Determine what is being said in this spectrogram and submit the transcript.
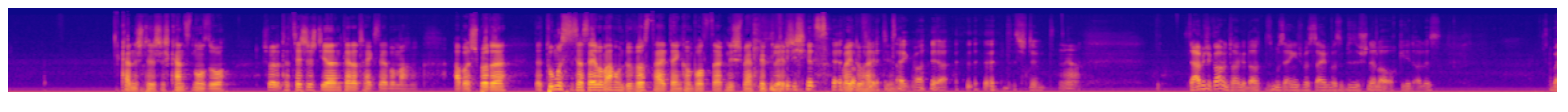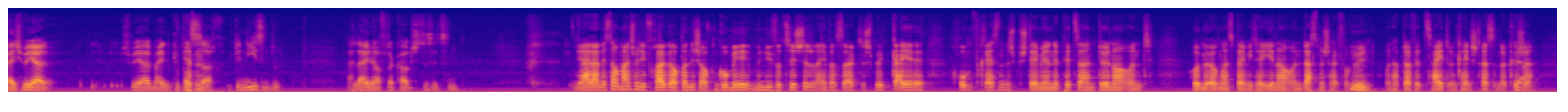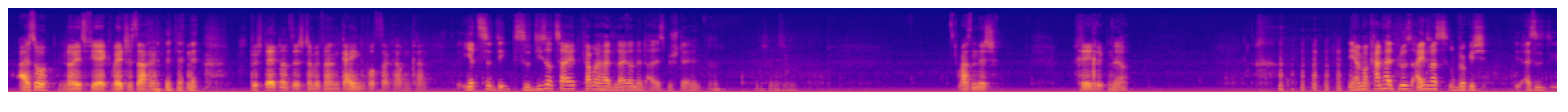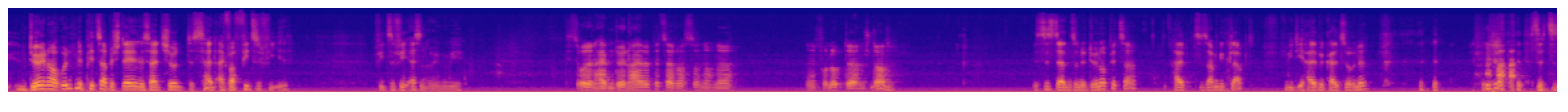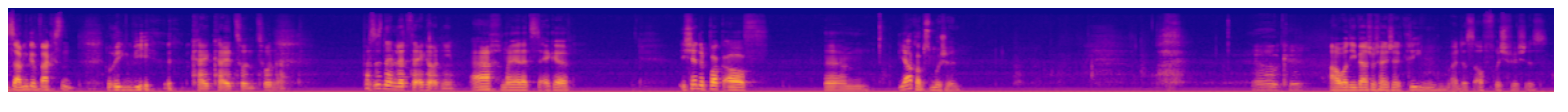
Kann ich nicht, ich kann es nur so. Ich würde tatsächlich dir einen Blätterteig selber machen. Aber ich würde, du musst es ja selber machen und du wirst halt deinen Geburtstag nicht mehr Wenn glücklich. ich jetzt selber weil du halt Teig mache, ja. Das stimmt. ja. Da habe ich ja gar nicht dran gedacht. Das muss eigentlich was sein, was ein bisschen schneller auch geht, alles. Weil ich will ja, ich will ja meinen Geburtstag genießen, alleine auf der Couch zu sitzen. ja, dann ist auch manchmal die Frage, ob man nicht auf ein Gourmet-Menü verzichtet und einfach sagt, ich will geil rumfressen, ich bestelle mir eine Pizza, einen Döner und hol mir irgendwas beim Italiener und lass mich halt verwöhnen und habe dafür Zeit und keinen Stress in der Küche. Ja. Also, neues Viereck. Welche Sachen bestellt man sich, damit man einen geilen Geburtstag haben kann? Jetzt zu, die, zu dieser Zeit kann man halt leider nicht alles bestellen. Ne? Was denn nicht? Rehrücken. Ja. ja, man kann halt bloß ein was wirklich, also ein Döner und eine Pizza bestellen ist halt schon, das ist halt einfach viel zu viel. Viel zu viel Essen irgendwie. Wieso den halben Döner, halbe Pizza? Du hast doch noch eine, eine Verlobte am Start. Ist es dann so eine Dönerpizza? Halb zusammengeklappt? Wie die halbe Calzone? so zusammengewachsen? Irgendwie. Kalt, kalt, Zone, Zone. Was ist denn deine letzte Ecke, Otni? Ach, meine letzte Ecke. Ich hätte Bock auf ähm, Jakobsmuscheln. Ja, okay. Aber die werde ich wahrscheinlich nicht kriegen, weil das auch Frischfisch ist.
